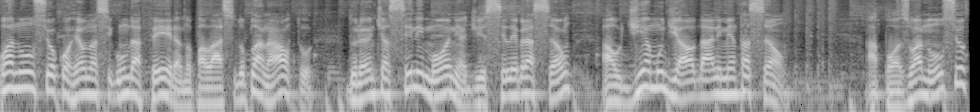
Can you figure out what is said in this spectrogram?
O anúncio ocorreu na segunda-feira no Palácio do Planalto, durante a cerimônia de celebração ao Dia Mundial da Alimentação. Após o anúncio,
